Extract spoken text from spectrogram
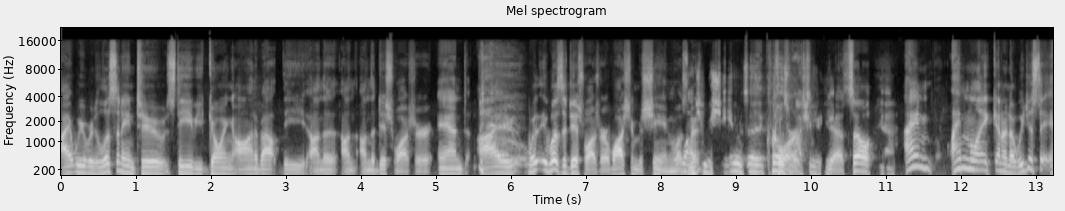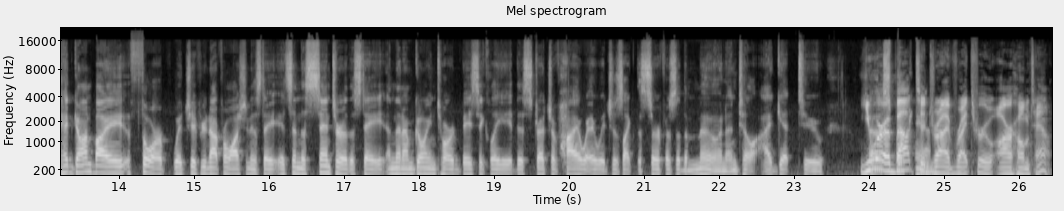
I we were listening to Steve going on about the on the on, on the dishwasher, and I it was a dishwasher, a washing machine, wasn't it? washing it? machine. It was a clothes washing machine. Yeah. So Yeah. I'm I'm like I don't know. We just had gone by Thorp, which if you're not from Washington State, it's in the center of the state, and then I'm going toward basically this stretch of highway, which is like the surface of the moon, until I get to You Uh, were about to drive right through our hometown.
